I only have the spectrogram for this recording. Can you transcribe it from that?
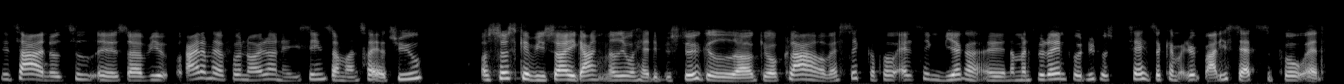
det tager noget tid, øh, så vi regner med at få nøglerne i sensommeren 23. Og så skal vi så i gang med jo at have det bestykket og gjort klar og være sikre på, at alting virker. Øh, når man flytter ind på et nyt hospital, så kan man jo ikke bare lige satse på, at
